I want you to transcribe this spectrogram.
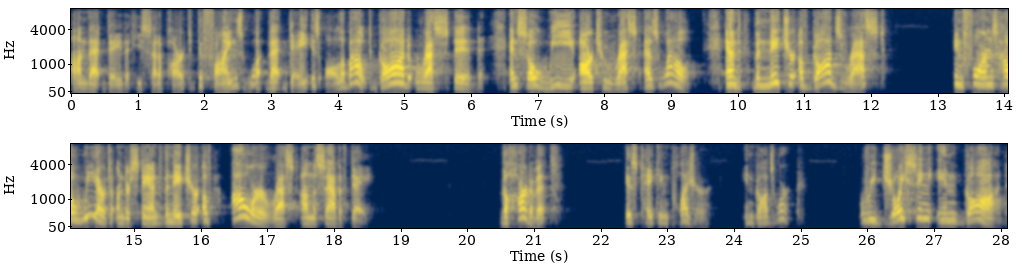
on that day that he set apart defines what that day is all about. God rested. And so we are to rest as well. And the nature of God's rest informs how we are to understand the nature of our rest on the Sabbath day. The heart of it is taking pleasure in God's work, rejoicing in God,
